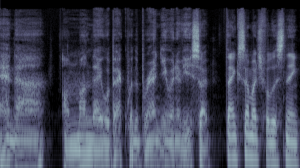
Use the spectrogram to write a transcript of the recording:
And uh, on Monday, we're back with a brand new interview. So thanks so much for listening.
